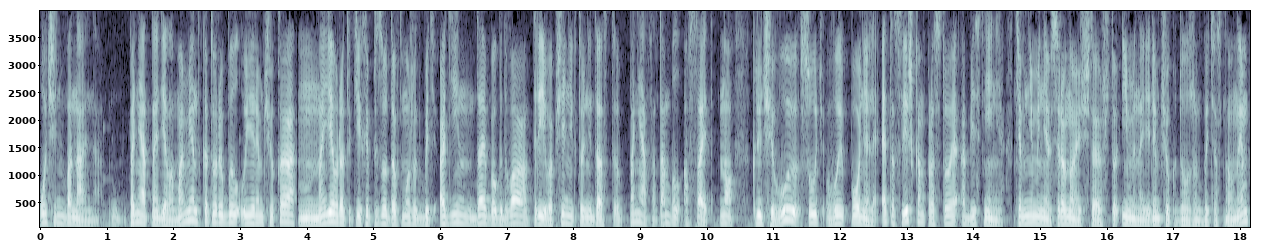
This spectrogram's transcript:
очень банально. Понятное дело, момент, который был у Еремчука, на Евро таких эпизодов может быть один, дай бог два, три, вообще никто не даст. Понятно, там был офсайт, но ключевую суть вы поняли. Это слишком простое объяснение. Тем не менее, все равно я считаю, что именно Еремчук должен быть основным.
